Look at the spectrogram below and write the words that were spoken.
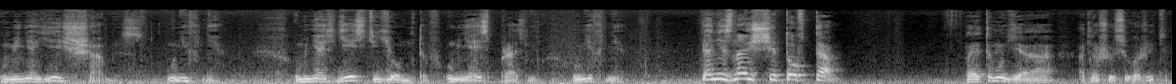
у меня есть шабес, у них нет. У меня есть Йомтов, у меня есть праздник, у них нет. Я не знаю счетов там. Поэтому я отношусь уважительно.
